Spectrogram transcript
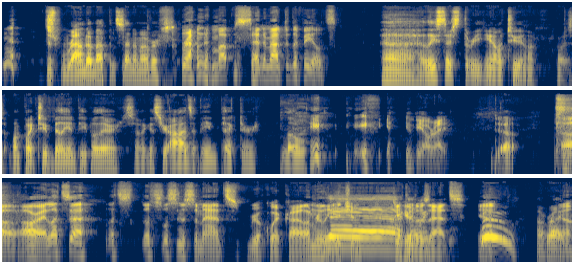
just round them up and send them over. Round them up and send them out to the fields. Uh, at least there's three, you know, two, what is it, 1.2 billion people there. So I guess your odds of being picked are low. You'd be all right. Yeah. Oh, all right. Let's uh let's let's listen to some ads real quick, Kyle. I'm really itching to hear those we? ads. Yeah. Woo! All right. Yeah.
